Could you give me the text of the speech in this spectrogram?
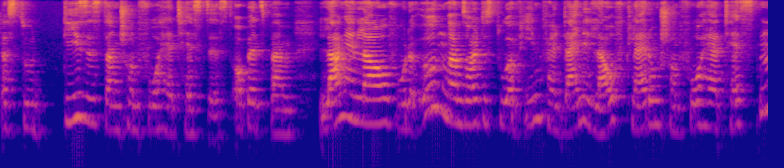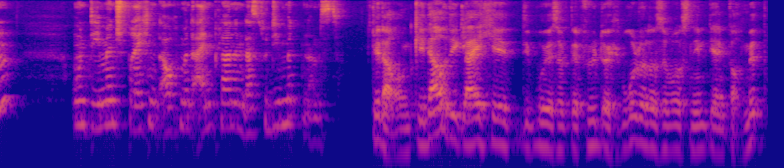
dass du dieses dann schon vorher testest. Ob jetzt beim langen Lauf oder irgendwann solltest du auf jeden Fall deine Laufkleidung schon vorher testen und dementsprechend auch mit einplanen, dass du die mitnimmst. Genau, und genau die gleiche, die, wo ihr sagt, ihr fühlt euch wohl oder sowas, nehmt ihr einfach mit.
